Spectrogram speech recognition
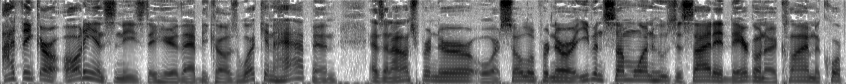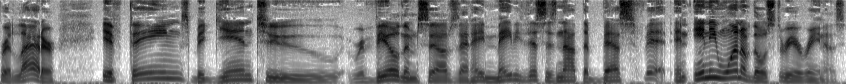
I think our audience needs to hear that because what can happen as an entrepreneur or a solopreneur, or even someone who's decided they're going to climb the corporate ladder if things begin to reveal themselves that, hey, maybe this is not the best fit in any one of those three arenas,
